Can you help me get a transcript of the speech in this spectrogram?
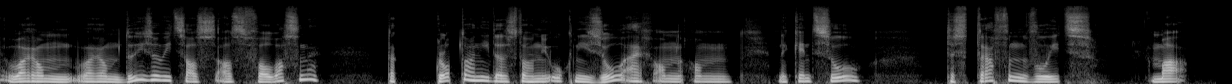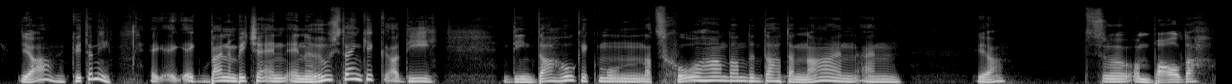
waarom, waarom doe je zoiets als, als volwassene? Dat klopt toch niet? Dat is toch nu ook niet zo erg om, om een kind zo te straffen voor iets? Maar ja, ik weet het niet. Ik, ik, ik ben een beetje in, in roes, denk ik. Ah, die, die dag ook. Ik moet naar school gaan dan de dag daarna. En, en ja, het is een baldag,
